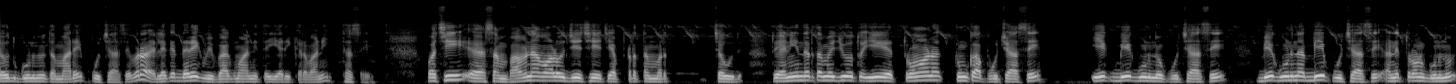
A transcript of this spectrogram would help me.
ચૌદ ગુણનું તમારે પૂછાશે બરાબર? એટલે કે દરેક વિભાગમાં આની તૈયારી કરવાની થશે. પછી સંભાવનાવાળો જે છે ચેપ્ટર નંબર ચૌદ, તો એની અંદર તમે જુઓ તો એ ત્રણ ટૂંકા પૂછાશે એક બે ગુણનો પૂછાશે બે ગુણના બે પૂછાશે અને ત્રણ ગુણનું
